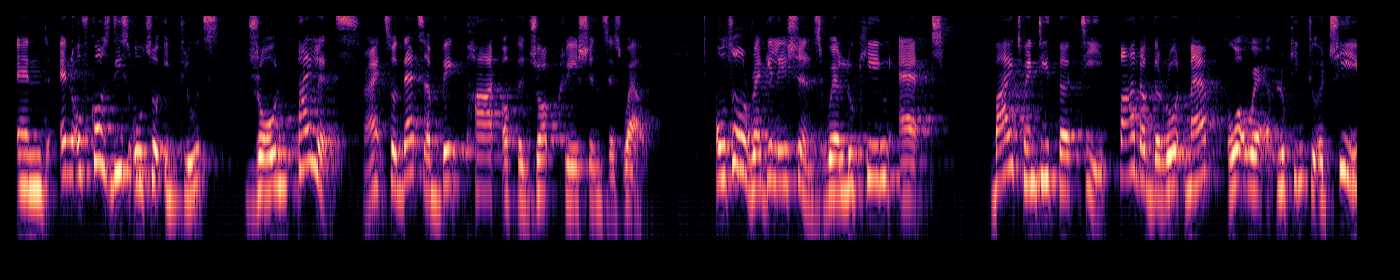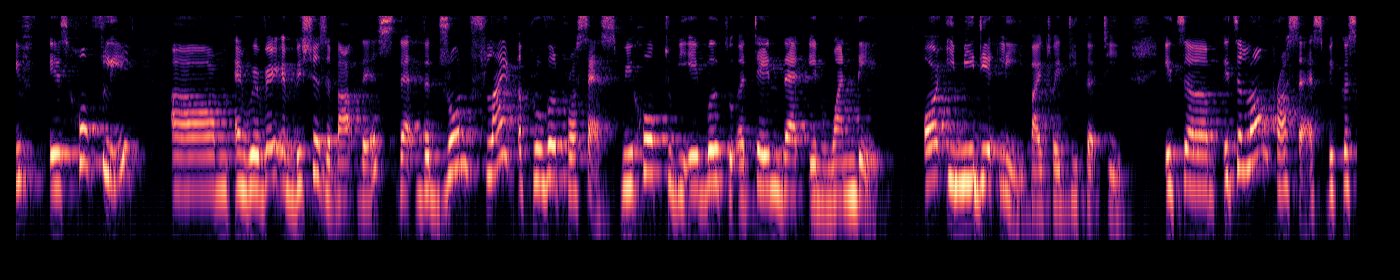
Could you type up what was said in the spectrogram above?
and and of course, this also includes drone pilots. Right, so that's a big part of the job creations as well. Also, regulations. We're looking at by 2030, part of the roadmap, what we're looking to achieve is hopefully um, and we're very ambitious about this, that the drone flight approval process, we hope to be able to attain that in one day or immediately by 2030. It's a it's a long process because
